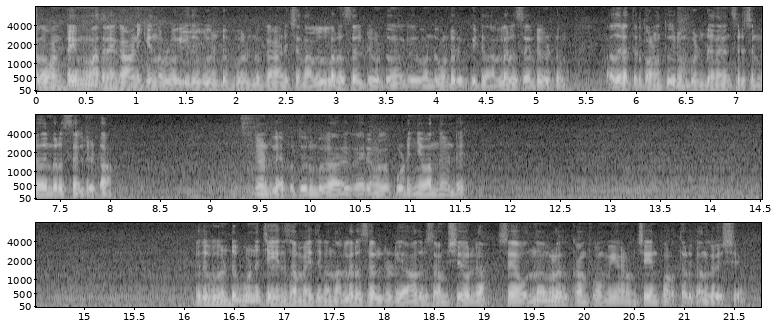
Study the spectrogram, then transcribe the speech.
അത് വൺ ടൈം മാത്രമേ കാണിക്കുന്നുള്ളൂ. ഇത് വീണ്ടും വീണ്ടും കാണിച്ച നല്ല റിസൾട്ട് കിട്ടും നിങ്ങൾക്ക്. വീണ്ടും വീണ്ടും റിപ്പീറ്റ് നല്ല റിസൾട്ട് കിട്ടും. അതിൽ എത്രത്തോളം തുരുമ്പുണ്ട് എന്നനുസരിച്ചുണ്ട് അതിന്റെ റിസൾട്ട് കേട്ടോ ഇതുണ്ടല്ലേ? അപ്പോൾ തുരുമ്പ് കാര്യങ്ങളൊക്കെ പൊടിഞ്ഞ് വന്നിട്ടുണ്ട്. ഇത് വീണ്ടും വീണ്ടും ചെയ്യുന്ന സമയത്ത് നല്ല റിസൾട്ട് യാതൊരു സംശയവുമില്ല. പക്ഷേ ഒന്ന് നിങ്ങൾ കൺഫേം ചെയ്യണം. ചെയിൻ പുറത്തെടുക്കാനുള്ള വിഷയം.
